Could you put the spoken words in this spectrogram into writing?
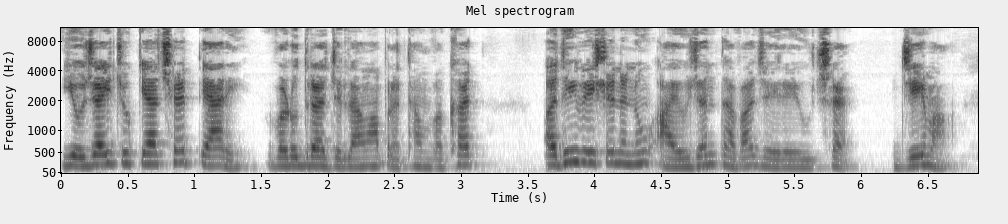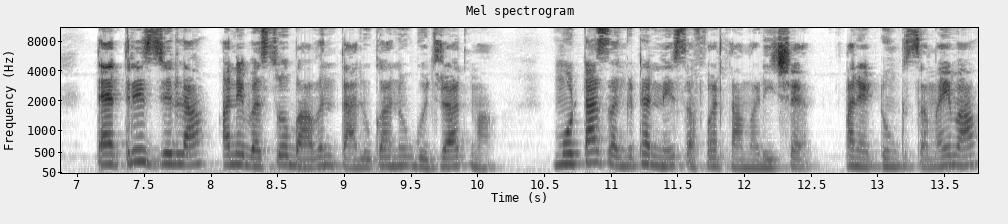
યોજાઈ ચૂક્યા છે, ત્યારે વડોદરા જિલ્લામાં પ્રથમ વખત અધિવેશનનું આયોજન થવા જઈ રહ્યું છે, જેમાં તેત્રીસ જિલ્લા અને બસો બાવન તાલુકાનું ગુજરાતમાં મોટા સંગઠનને સફળતા મળી છે અને ટૂંક સમયમાં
